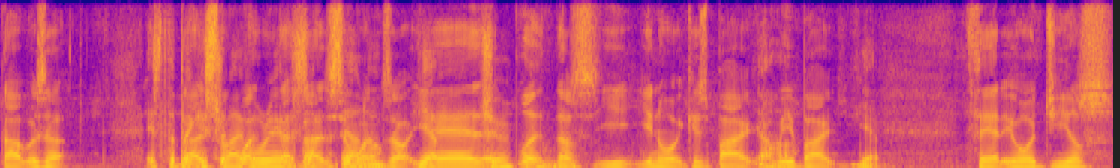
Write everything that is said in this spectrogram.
That was it. It's the That's biggest the one- rivalry. that- That's the Yeah, ones that, Yep, yeah. sure. look, there's you, you know it goes back Uh-huh. way back, Yep. thirty odd years.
